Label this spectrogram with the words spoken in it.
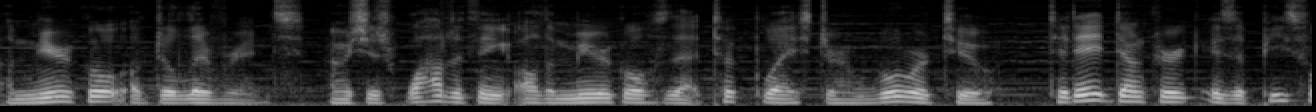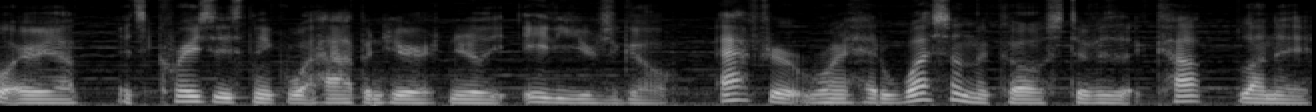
a miracle of deliverance. And it's just wild to think all the miracles that took place during World War II. Today, Dunkirk is a peaceful area. It's crazy to think what happened here nearly 80 years ago. After, we're going to head west on the coast to visit Cap Blanc-Nez.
